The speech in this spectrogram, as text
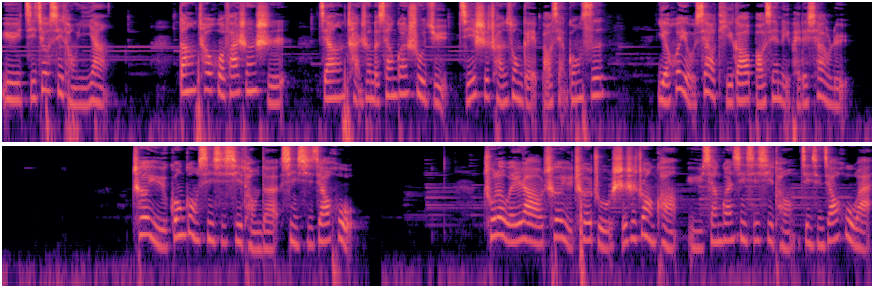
与急救系统一样，当车祸发生时，将产生的相关数据及时传送给保险公司，也会有效提高保险理赔的效率。车与公共信息系统的信息交互，除了围绕车与车主实时状况与相关信息系统进行交互外，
